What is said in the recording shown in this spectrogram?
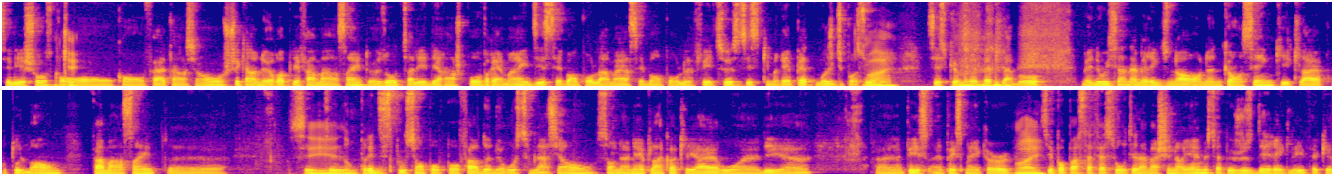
C'est les choses qu'on fait attention. Je sais qu'en Europe, les femmes enceintes, eux autres, ça ne les dérange pas vraiment. Ils disent c'est bon pour la mère, c'est bon pour le fœtus. C'est ce qu'ils me répètent. Moi, je ne dis pas ça. C'est ce que me répètent là-bas. Mais nous, ici, en Amérique du Nord, on a une consigne qui est claire pour tout le monde. Femmes enceintes, c'est une prédisposition pour ne pas faire de neurostimulation. Si on a un implant cochléaire ou un, pacemaker, c'est pas parce que ça fait sauter la machine rien, mais ça peut juste dérégler. Fait que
